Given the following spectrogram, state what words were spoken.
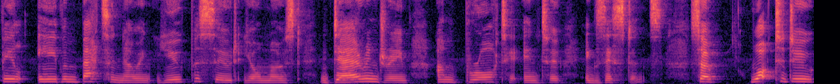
feel even better knowing you pursued your most daring dream and brought it into existence. So, what to do,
